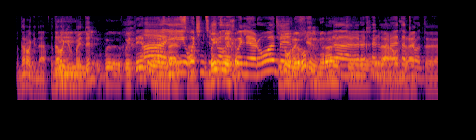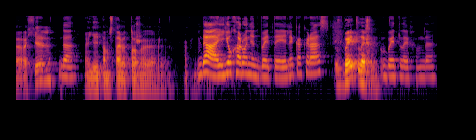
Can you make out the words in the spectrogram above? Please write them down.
По дороге, да. По дороге И в Бейтель. В, в Бейтеле А, и рождается очень Бейт тяжелые были роды. тяжелые роды Рахель. умирает. Да, э, Рахель Да, умирает от умирает родов. э, Рахель. Да. Ей там ставят тоже... Как... Да, ее хоронят в Бейтеле как раз. В Бейтлехем. В Бейтлехем, да.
